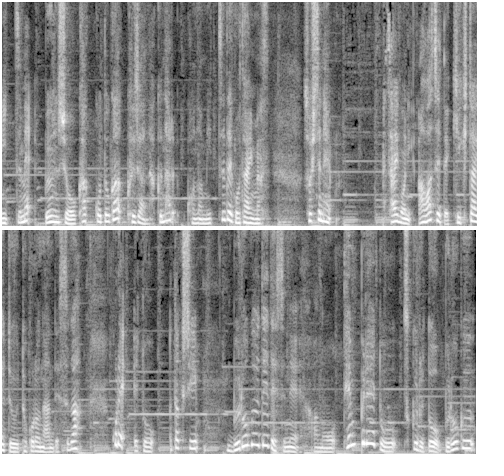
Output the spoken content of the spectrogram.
3つ目文章を書くことが苦じゃなくなる。この3つでございます。そしてね最後に合わせて聞きたいというところなんですがこれ、えっと、私ブログでですねあのテンプレートを作るとブログ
